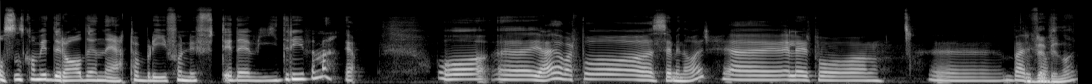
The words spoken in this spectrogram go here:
Åssen kan vi dra det ned til å bli fornuft i det vi driver med? Ja. Og eh, jeg har vært på seminar, jeg, eller på eh, bærekraft... Webinar?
